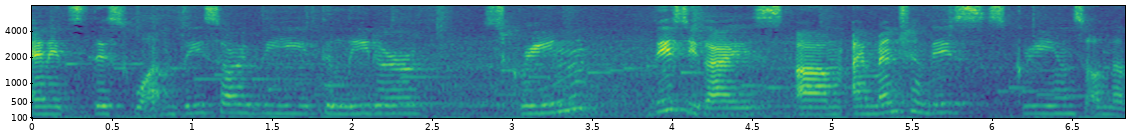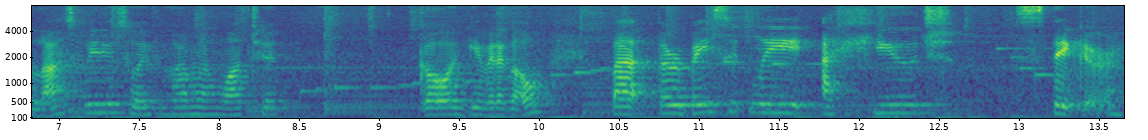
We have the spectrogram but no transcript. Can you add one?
and it's this one. These are the the leader screen. These you guys um, I mentioned these screens on the last video so if you haven't watched it go and give it a go. But they're basically a huge sticker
